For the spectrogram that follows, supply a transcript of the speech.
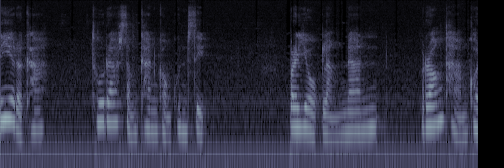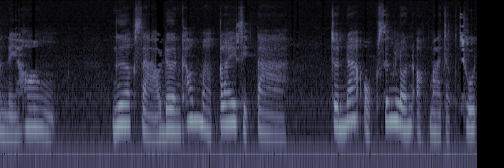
นี่เหรอคะ ธุระสำคัญของคุณสิบ ประโยคหลังนั้น ร้องถามคนในห้อง เงือกสาวเดินเข้ามาใกล้สิตา จนหน้าอกซึ่งล้นออกมาจากชุด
